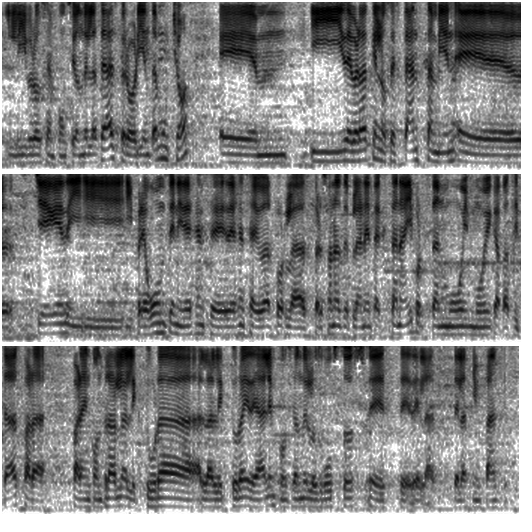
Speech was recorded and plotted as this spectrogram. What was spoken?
libros en función de las edades, pero orienta mucho. Em, y de verdad que en los stands también eh, lleguen y, pregunten y déjense, déjense ayudar por las personas de Planeta que están ahí, porque están muy, muy capacitadas para para encontrar la lectura, la lectura ideal en función de los gustos este, de, las, de las infancias.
